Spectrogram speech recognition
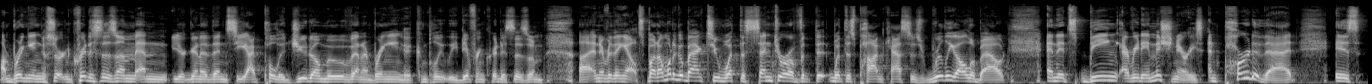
I'm bringing a certain criticism, and you're going to then see I pull a judo move, and I'm bringing a completely different criticism, uh, and everything else. But I want to go back to what the center of the, what this podcast is really all about, and it's being everyday missionaries, and part of that is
